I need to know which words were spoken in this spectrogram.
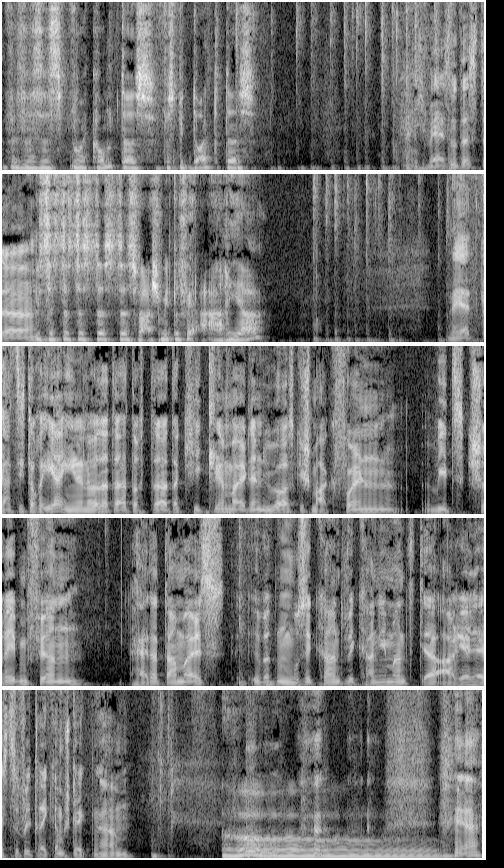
Was, was, was, woher kommt das? Was bedeutet das? Ich weiß nur, dass der. Ist das das, das, das, das Waschmittel für Aria? Naja, kannst dich doch eher erinnern, oder? Da hat doch der, der Kickl mal den überaus geschmackvollen Witz geschrieben für einen Heider damals über den Musikant, wie kann jemand, der Ariel heißt, so viel Dreck am Stecken haben? Uh. Ja.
